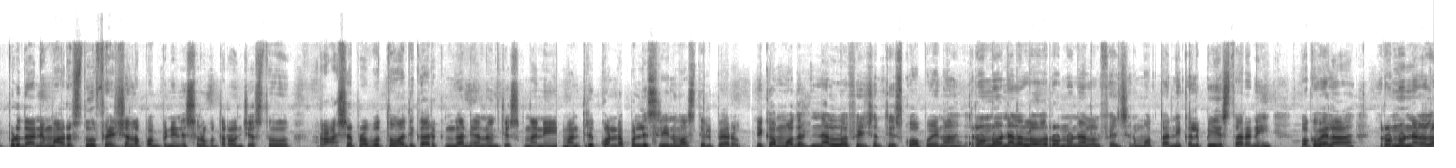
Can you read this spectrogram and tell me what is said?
ఇప్పుడు దాన్ని మారుస్తూ పెన్షన్ల పంపిణీని సులభతరం చేస్తూ రాష్ట్ర ప్రభుత్వం అధికారికంగా నిర్ణయం తీసుకుందని మంత్రి కొండపల్లి శ్రీనివాస్ తెలిపారు. ఇక మొదటి నెలలో పెన్షన్ తీసుకోకపోయినా రెండో నెలలో రెండు నెలల పెన్షన్ మొత్తాన్ని కలిపి ఇస్తారని ఒకవేళ రెండు నెలల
